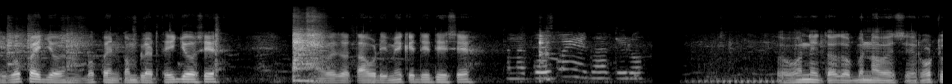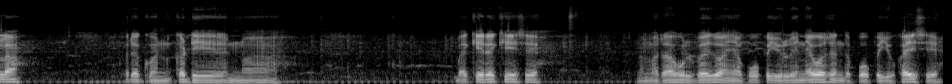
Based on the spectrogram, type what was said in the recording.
એ બફાઈ ગયો બપાઈને બફાઈને કમ્પ્લીટ થઈ ગયો છે. હવે તો તાવડી મૂકી દીધી છે. તો વનિતા તો બનાવે છે રોટલા. હરેકોને કઢીને બાકી રાખીએ છીએ અને રાહુલભાઈ જો અહીંયા પોપૈયું લઈને આવ્યો છે ને તો પોપૈયું ખાય છે.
